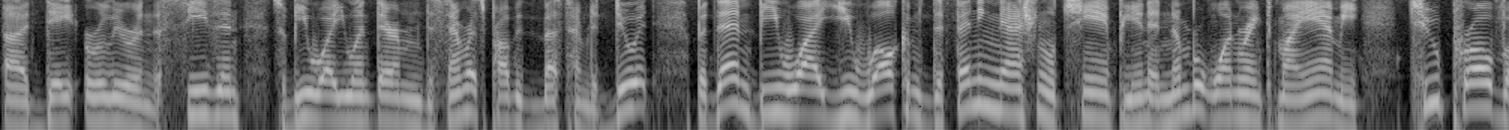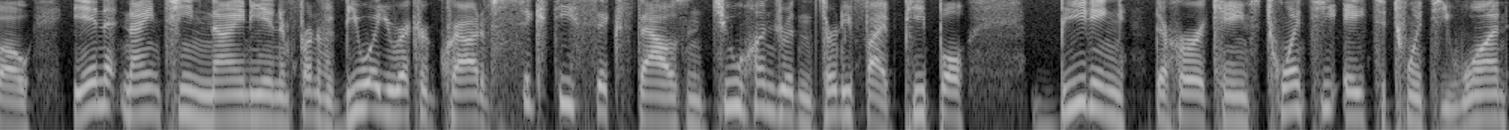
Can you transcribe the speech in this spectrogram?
a date earlier in the season, so BYU went there in December. It's probably the best time to do it. But then BYU welcomed defending national champion and number one ranked Miami to Provo in 1990 and in front of a BYU record crowd of 66,235 people, beating the Hurricanes 28 to 21.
